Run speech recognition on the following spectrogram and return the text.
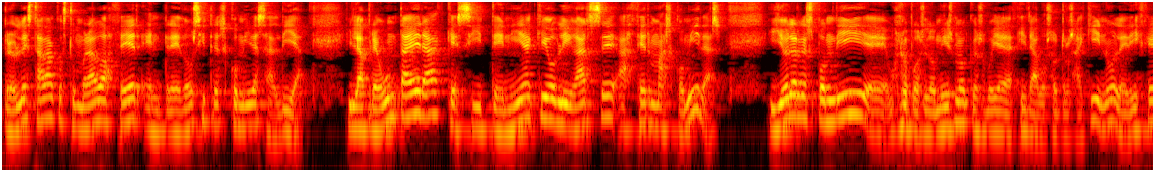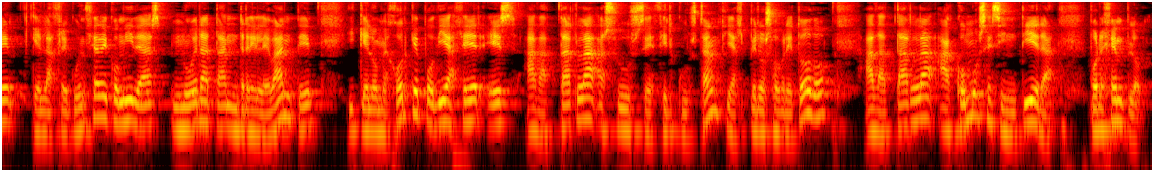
pero él estaba acostumbrado a hacer entre dos y tres comidas al día. Y la pregunta era que si tenía que obligarse a hacer más comidas. Y yo le respondí, eh, bueno, pues lo mismo que os voy a decir a vosotros aquí, ¿no? Le dije que la frecuencia de comidas no era tan relevante y que lo mejor que podía hacer es adaptarla a sus eh, circunstancias, pero sobre todo adaptarla a cómo se sintiera. Por ejemplo,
